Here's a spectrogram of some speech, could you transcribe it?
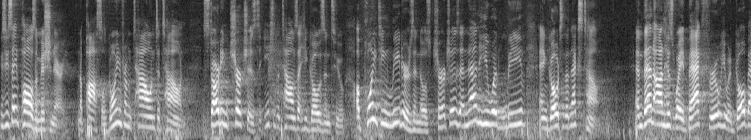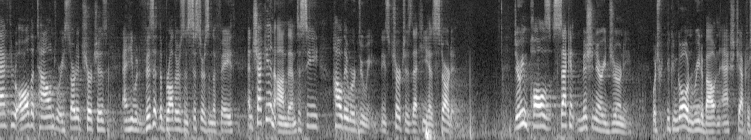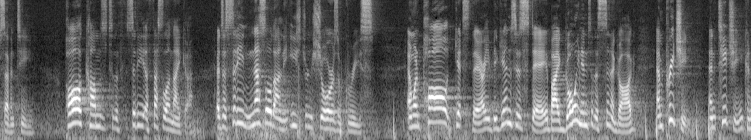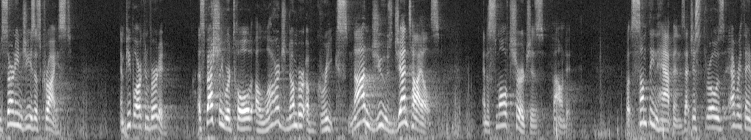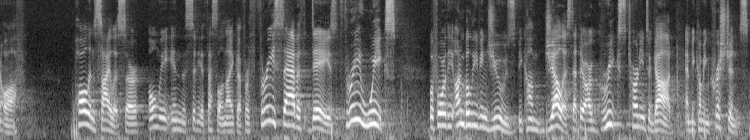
You see, St. Paul is a missionary, an apostle, going from town to town, starting churches to each of the towns that he goes into, appointing leaders in those churches, and then he would leave and go to the next town. And then on his way back through, he would go back through all the towns where he started churches and he would visit the brothers and sisters in the faith and check in on them to see how they were doing, these churches that he has started. During Paul's second missionary journey, which you can go and read about in Acts chapter 17, Paul comes to the city of Thessalonica. It's a city nestled on the eastern shores of Greece. And when Paul gets there, he begins his stay by going into the synagogue and preaching and teaching concerning Jesus Christ. And people are converted. Especially, we're told, a large number of Greeks, non Jews, Gentiles, and a small church is founded. But something happens that just throws everything off. Paul and Silas are only in the city of Thessalonica for three Sabbath days, three weeks before the unbelieving Jews become jealous that there are Greeks turning to God and becoming Christians.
